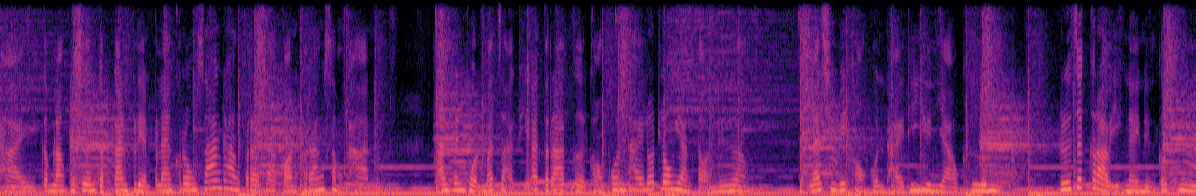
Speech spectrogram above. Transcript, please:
ไทยกำลังเผชิญกับการเปลี่ยนแปลงโครงสร้างทางประชากรครั้งสำคัญ อันเป็นผลมาจากที่อัตราเกิดของคนไทยลดลงอย่างต่อเนื่อง และชีวิตของคนไทยที่ยืนยาวขึ้น หรือจะกล่าวอีกในหนึ่งก็คือ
